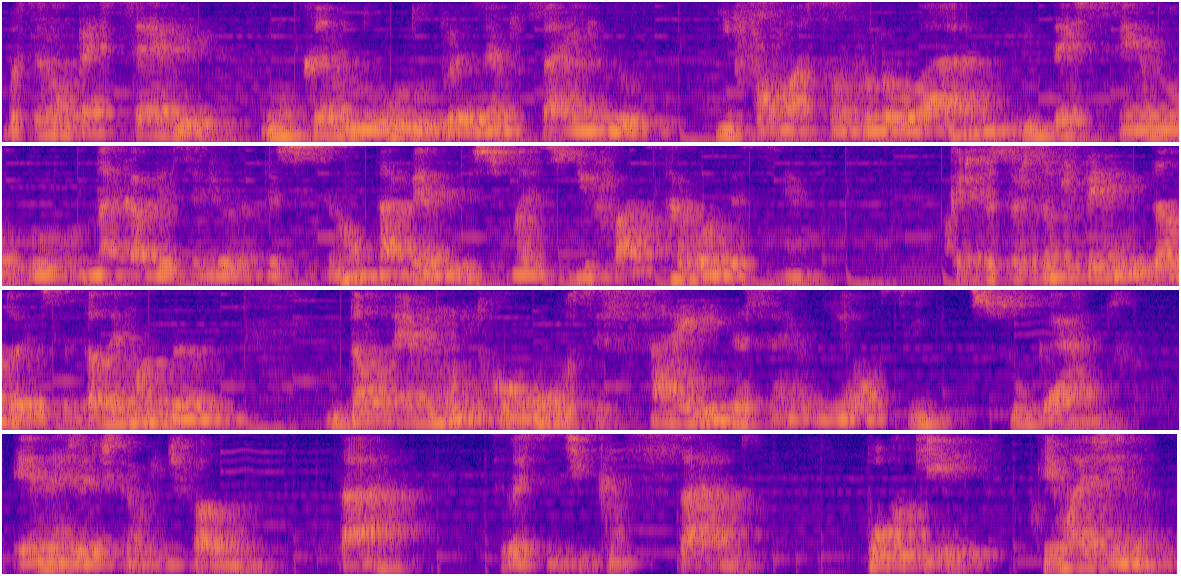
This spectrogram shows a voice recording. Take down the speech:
Você não percebe um canudo, por exemplo, saindo informação para o meu lado e descendo na cabeça de outra pessoa. Você não está vendo isso, mas isso de fato está acontecendo. Porque as pessoas estão te perguntando ali, você está demandando. Então é muito comum você sair dessa reunião assim, sugado, energeticamente falando, tá? Você vai se sentir cansado. Por quê? Porque imagina,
